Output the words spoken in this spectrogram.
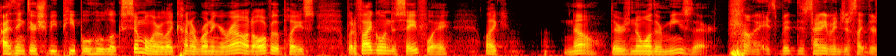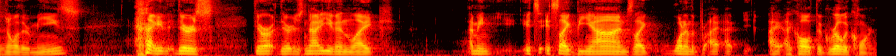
I think there should be people who look similar, like kind of running around all over the place. But if I go into Safeway, like, no, there's no other me's there. it's been, it's not even just like there's no other me's. Like, there's there are, there's not even like, I mean, it's it's like beyond like one of the I I, I call it the gorilla corn.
